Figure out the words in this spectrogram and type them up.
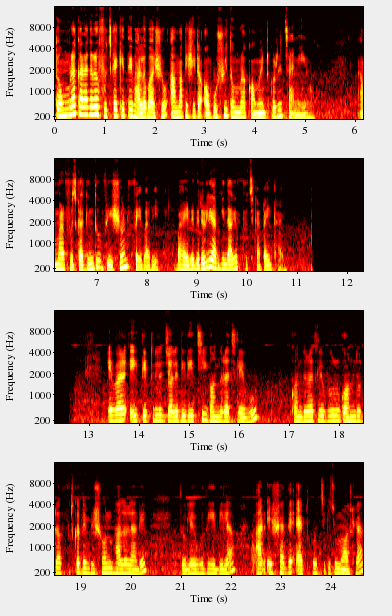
তোমরা কারা কারা ফুচকা খেতে ভালোবাসো, আমাকে সেটা অবশ্যই তোমরা কমেন্ট করে জানিও। আমার ফুচকা কিন্তু ভীষণ ফেভারিট বাইরে বেরোলেই আমি কিন্তু আগে ফুচকাটাই খাই। এবার এই তেঁতুলের জলে দিয়ে দিচ্ছি গন্ধরাজ লেবু। গন্ধরাজ লেবুর গন্ধটা ফুচকাতে ভীষণ ভালো লাগে। তো লেবু দিয়ে দিলাম। আর এর সাথে অ্যাড করছি কিছু মশলা।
